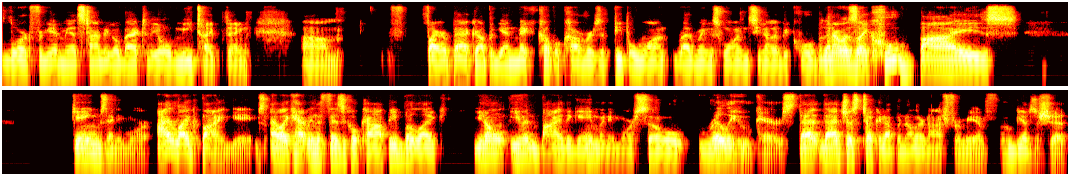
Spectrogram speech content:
Lord forgive me, it's time to go back to the old me type thing. Um, fire it back up again, make a couple covers. If people want Red Wings ones, you know, that'd be cool. But then I was like, who buys games anymore? I like buying games. I like having the physical copy, but like you don't even buy the game anymore. So really, who cares? That that just took it up another notch for me of who gives a shit.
